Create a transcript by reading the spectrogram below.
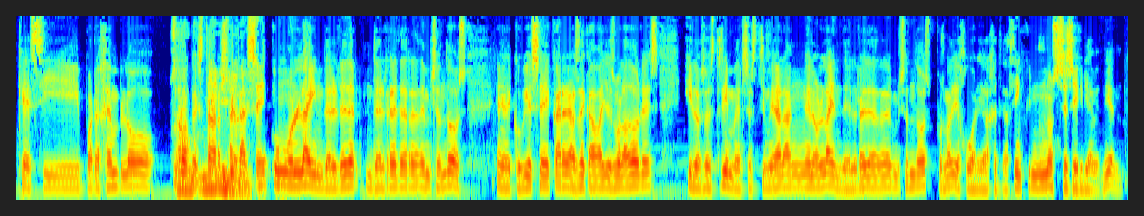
que si, por ejemplo, sea, Rockstar sacase un online del Red, del Red Dead Redemption 2 en el que hubiese carreras de caballos voladores y los streamers streamearan el online del Red Dead Redemption 2, pues nadie jugaría al GTA V y no se seguiría vendiendo.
